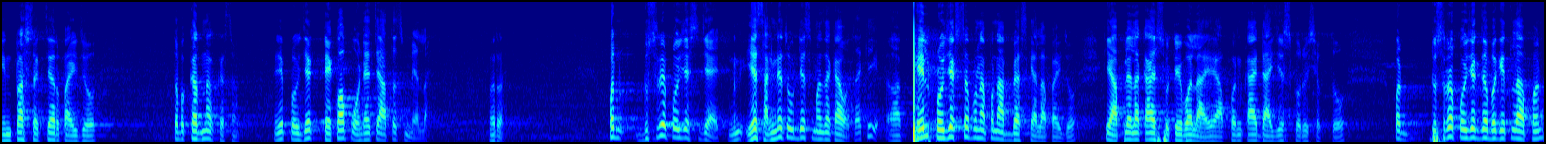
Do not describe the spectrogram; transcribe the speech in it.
इन्फ्रास्ट्रक्चर पाहिजे हो, तर मग करणार कसं? हे प्रोजेक्ट टेक ऑफ होण्याच्या आतच मेला बरं. पण दुसरे प्रोजेक्ट्स जे आहेत म्हणजे हे सांगण्याचा उद्देश माझा काय होता की फेल प्रोजेक्टचा पण आपण अभ्यास केला पाहिजे हो. की आपल्याला काय सुटेबल आहे आपण काय डायजेस्ट करू शकतो. पण दुसरा प्रोजेक्ट जर बघितला आपण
